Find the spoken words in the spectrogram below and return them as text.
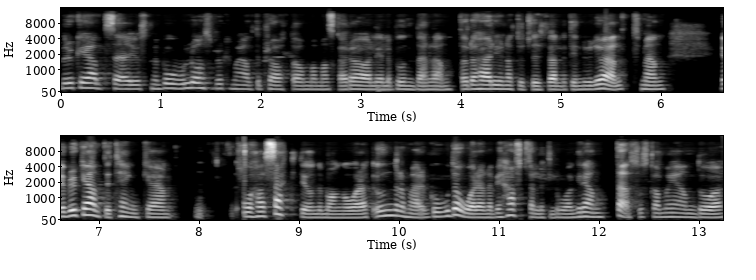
brukar ju alltid säga just med bolån så brukar man alltid prata om om man ska ha rörlig eller bunden ränta. Och det här är ju naturligtvis väldigt individuellt, men jag brukar alltid tänka och har sagt det under många år, att under de här goda åren när vi haft väldigt låg ränta så ska man ju ändå,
